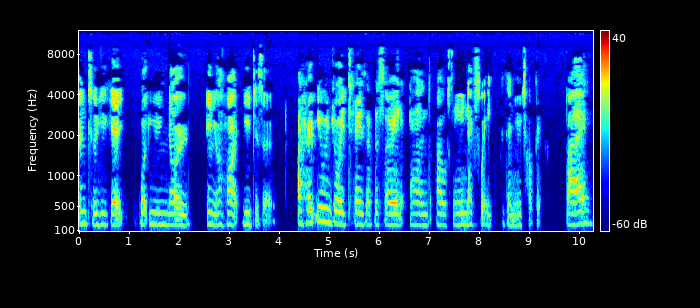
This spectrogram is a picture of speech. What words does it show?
until you get what you know in your heart you deserve. I hope you enjoyed today's episode and I will see you next week with a new topic. Bye.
